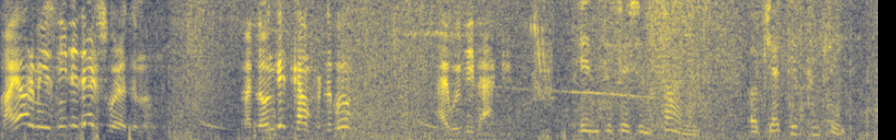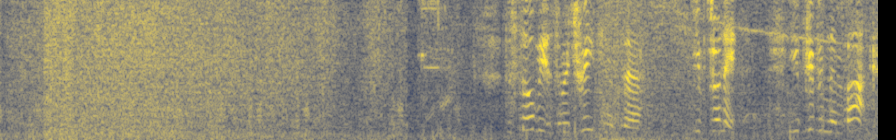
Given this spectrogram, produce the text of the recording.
My army is needed elsewhere at the moment. But don't get comfortable. I will be back. Insufficient funds. Objective complete. The Soviets are retreating, sir. You've done it. You've driven them back.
